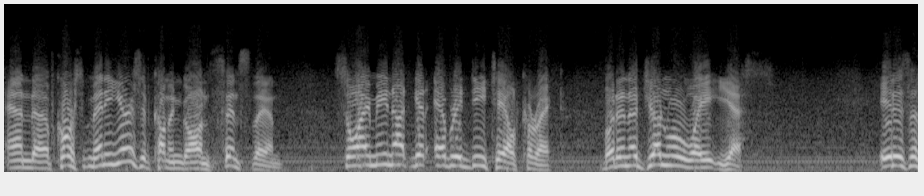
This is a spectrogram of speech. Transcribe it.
And uh, of course, many years have come and gone since then. So I may not get every detail correct, but in a general way, yes. It is a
